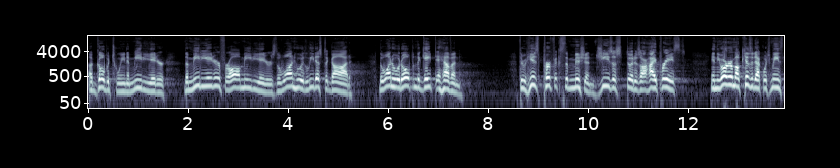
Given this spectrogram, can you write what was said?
a go between, a mediator, the mediator for all mediators, the one who would lead us to God the one who would open the gate to heaven. Through his perfect submission, Jesus stood as our high priest in the order of Melchizedek, which means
